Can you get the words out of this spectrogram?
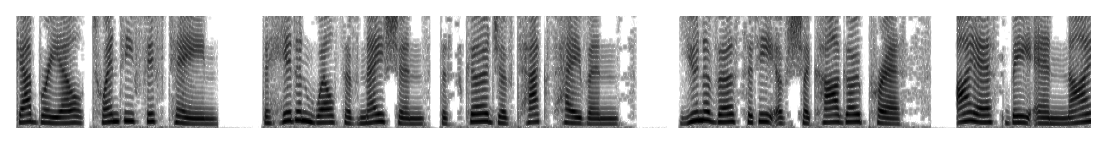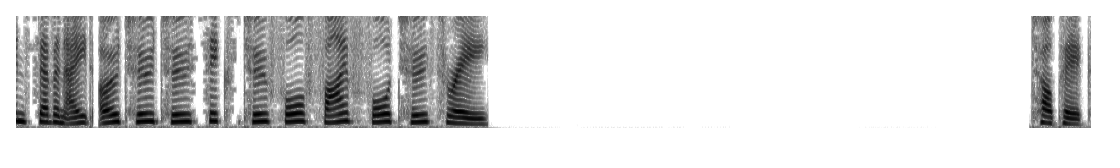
Gabriel 2015. The Hidden Wealth of Nations, The Scourge of Tax Havens. University of Chicago Press. ISBN 978-0226245423. Topic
